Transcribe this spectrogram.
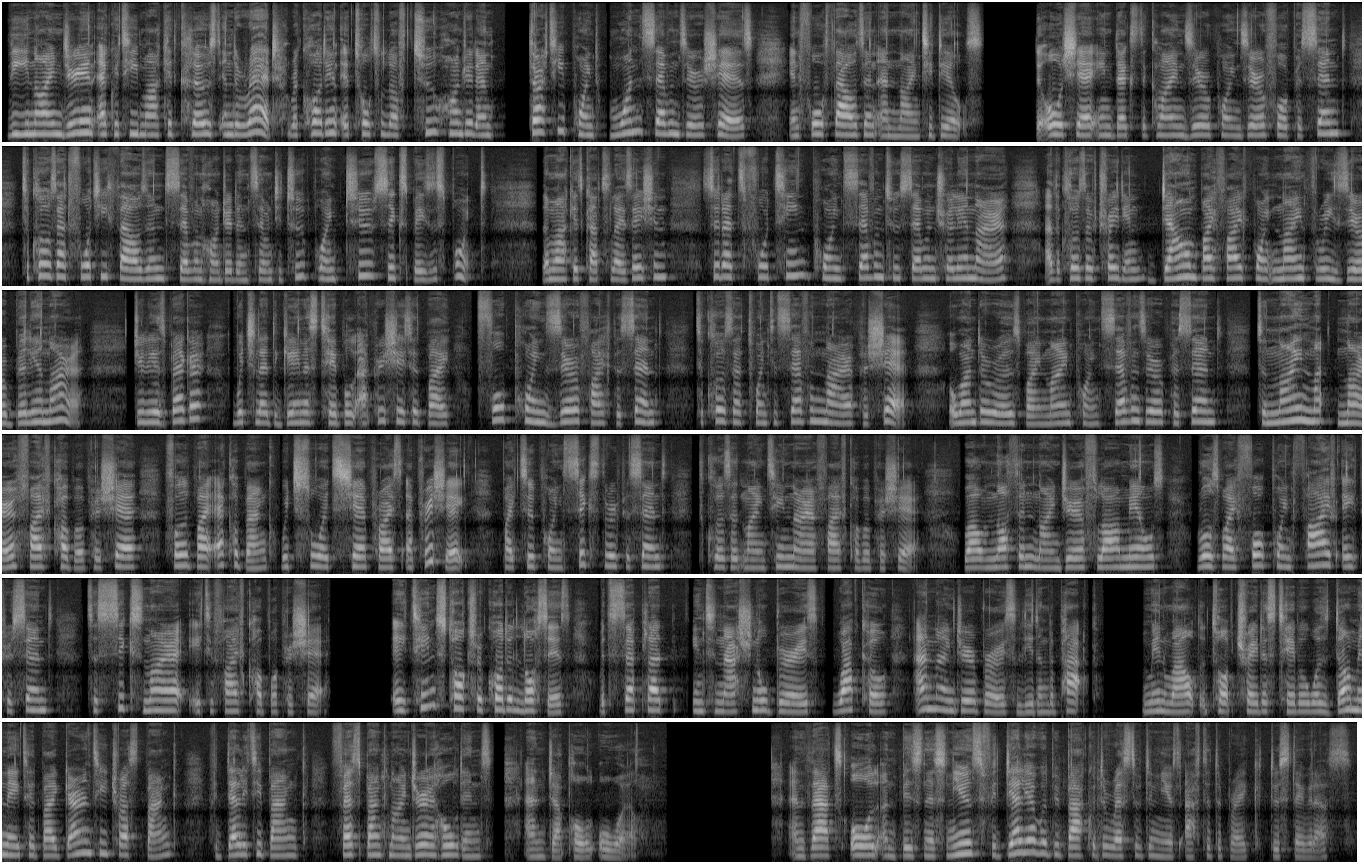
The Nigerian equity market closed in the red, recording a total of 230.170 shares in 4,090 deals. The old share index declined 0.04% to close at 40,772.26 basis points. The market capitalization stood at 14.727 trillion naira at the close of trading, down by 5.930 billion naira. Julius Berger, which led the gainers table, appreciated by 4.05% to close at 27 naira per share. Oando rose by 9.70% to 9 naira 5 kobo per share, followed by EcoBank, which saw its share price appreciate by 2.63% to close at 19 naira 5 kobo per share while Northern Nigeria flour mills rose by 4.58% to 6 naira 85 kobo per share. 18 stocks recorded losses, with Seplat International Breweries, WAPCO, and Nigeria Breweries leading the pack. Meanwhile, the top traders table was dominated by Guaranty Trust Bank, Fidelity Bank, First Bank Nigeria Holdings, and Japaul Oil. And that's all on business news. Fidelia will be back with the rest of the news after the break. Do stay with us.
